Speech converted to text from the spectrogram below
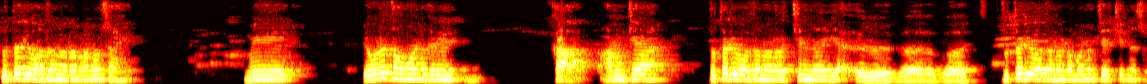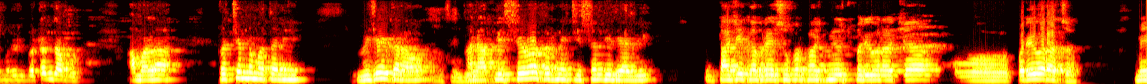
तुतारी वाजवणारा माणूस आहे. मी एवढंच आव्हान करेल का? आमच्या तुतारी वाजवणारा चिन्ह या तुतारी वाजवणारा माणूस या चिन्ह समोरील बटन दाबून आम्हाला प्रचंड मताने विजय करावा आणि आपली सेवा करण्याची संधी द्यावी. ताजी खबरे सुपरफास्ट न्यूज परिवाराच्या परिवाराचं मी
